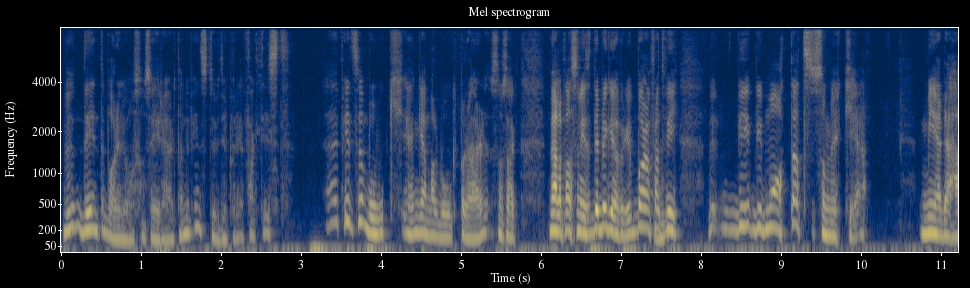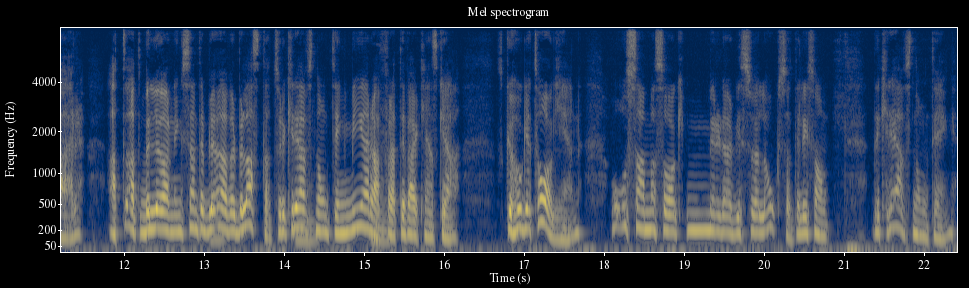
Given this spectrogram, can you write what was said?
Det är inte bara jag som säger det här, utan det finns studier på det faktiskt. Det finns en bok, en gammal bok på det här som sagt. Men i alla fall, det blir övergrepp. Bara för att vi, vi, vi matats så mycket med det här. Att, att belöningscentret blir mm. överbelastat. Så det krävs mm. någonting mera mm. för att det verkligen ska, ska hugga tag igen. Och, och, samma sak med det där visuella också. Att det, liksom, det krävs någonting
